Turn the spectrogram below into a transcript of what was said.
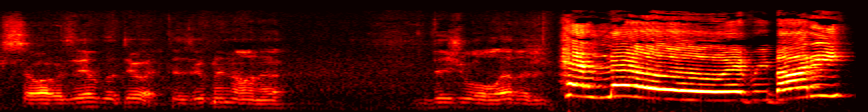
so I was able to do it to zoom in on a visual evidence. Hello, everybody.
